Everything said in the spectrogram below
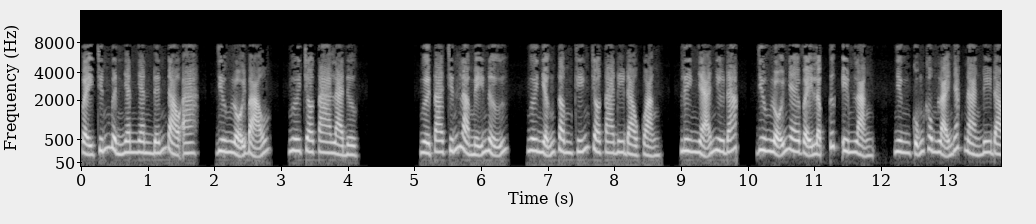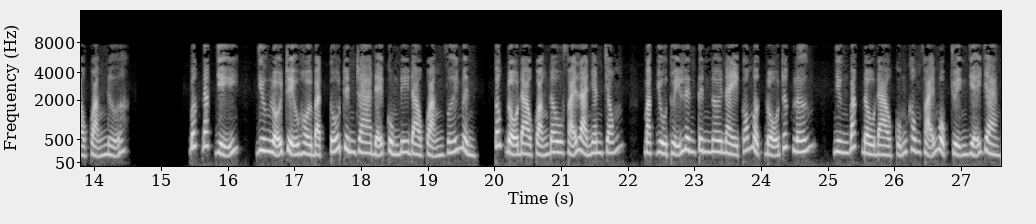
Vậy chính mình nhanh nhanh đến đào A, dương lỗi bảo, ngươi cho ta là được. Người ta chính là mỹ nữ, ngươi nhẫn tâm khiến cho ta đi đào quặng, liên nhã như đáp, dương lỗi nghe vậy lập tức im lặng, nhưng cũng không lại nhắc nàng đi đào quặng nữa. Bất đắc dĩ, Dương lỗi triệu hồi bạch tố trinh ra để cùng đi đào quặng với mình. Tốc độ đào quặng đâu phải là nhanh chóng, mặc dù thủy linh tinh nơi này có mật độ rất lớn, nhưng bắt đầu đào cũng không phải một chuyện dễ dàng.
